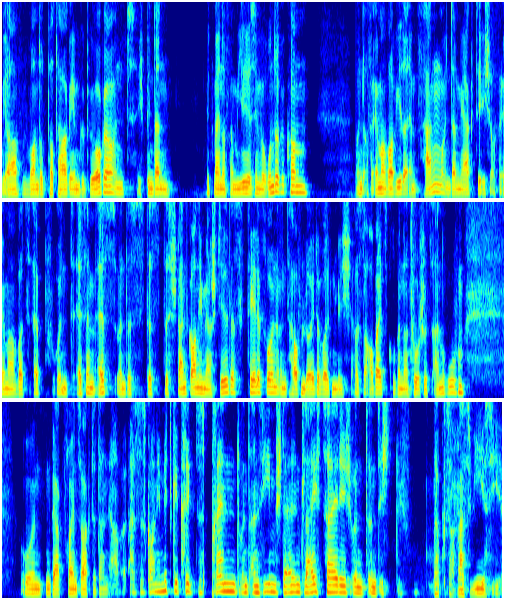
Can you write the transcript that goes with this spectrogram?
ja, wir waren dort ein paar Tage im Gebirge und ich bin dann mit meiner Familie sind wir runtergekommen. Und auf einmal war wieder Empfang und da merkte ich auf einmal WhatsApp und SMS und das, das, das stand gar nicht mehr still, das Telefon und Haufen Leute wollten mich aus der Arbeitsgruppe Naturschutz anrufen. Und ein Bergfreund sagte dann, ja, hast du es gar nicht mitgekriegt, es brennt und an sieben Stellen gleichzeitig. Und, und ich, ich habe gesagt, was, wie,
